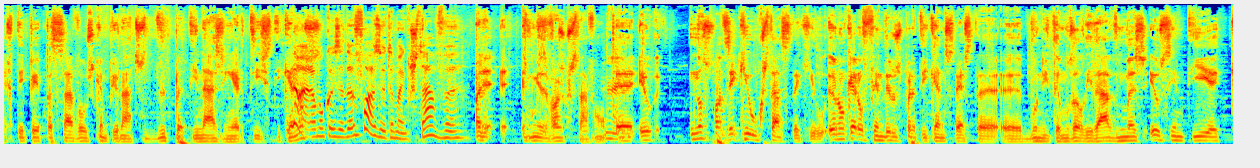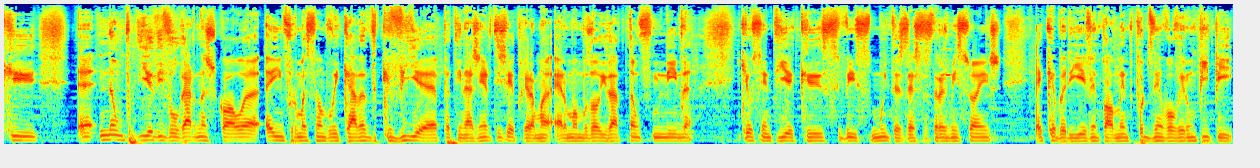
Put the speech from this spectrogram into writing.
RTP passava os campeonatos de patinagem artística. Não, Não era uma coisa da voz, eu também gostava. Olha, as minhas avós gostavam. Eh, eu, não se pode dizer que eu gostasse daquilo. Eu não quero ofender os praticantes desta eh, bonita modalidade, mas eu sentia que eh, não podia divulgar na escola a informação delicada de que via a patinagem artística, porque era uma, era uma modalidade tão feminina que eu sentia que se visse muitas destas transmissões, acabaria eventualmente por desenvolver um pipi.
